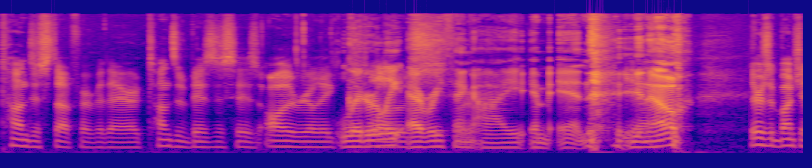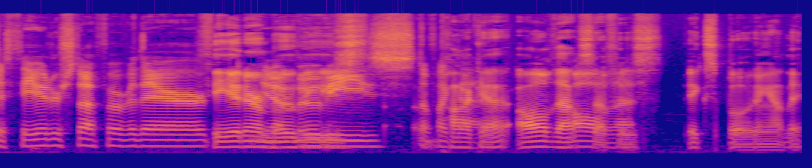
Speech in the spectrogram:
tons of stuff over there. Tons of businesses. All are really Literally close. everything I am in. you Yeah. know, There's a bunch of theater stuff over there. theater, you know, movies, movies, stuff like podcast, that. all of that All of stuff that. is exploding out there.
